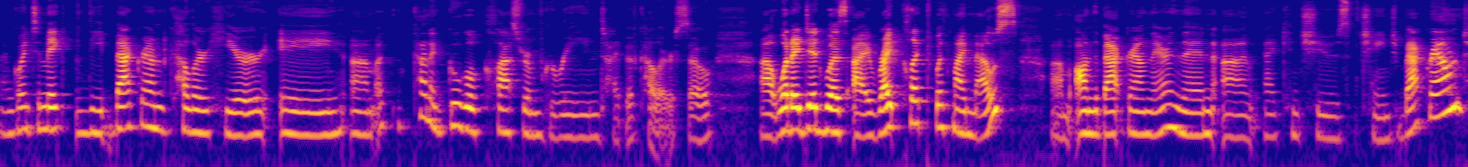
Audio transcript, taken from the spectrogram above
I'm going to make the background color here a, um, a kind of Google Classroom green type of color. So uh, what I did was I right clicked with my mouse um, on the background there and then um, I can choose change background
